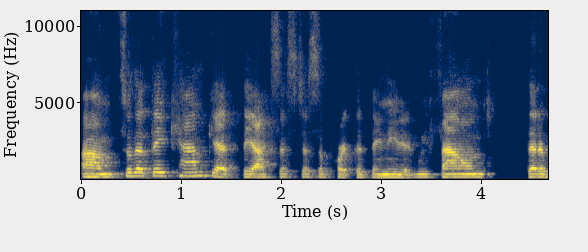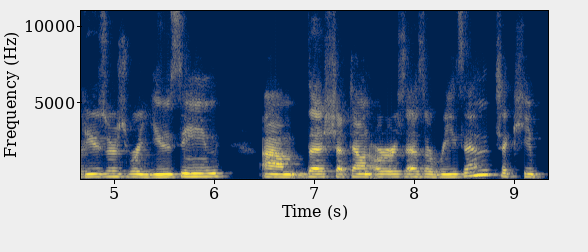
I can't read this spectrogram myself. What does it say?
um, so that they can get the access to support that they needed. We found that abusers were using um, the shutdown orders as a reason to keep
